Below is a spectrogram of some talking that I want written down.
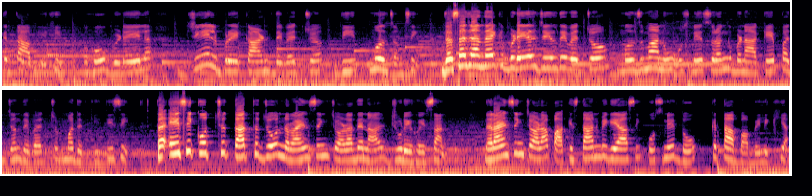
ਕਿਤਾਬ ਲਿਖੀ। ਉਹ ਬੜੇਲ ਜੇਲ੍ਹ ਬ੍ਰੇਕ ਕਾਂਡ ਦੇ ਵਿੱਚ ਵੀ ਮੁਲਜ਼ਮ ਸੀ। ਦੱਸਿਆ ਜਾਂਦਾ ਹੈ ਕਿ ਬੜੇਲ ਜੇਲ੍ਹ ਦੇ ਵਿੱਚੋਂ ਮੁਲਜ਼ਮਾਂ ਨੂੰ ਉਸਨੇ ਸੁਰੰਗ ਬਣਾ ਕੇ ਭੱਜਣ ਦੇ ਵਿੱਚ ਮਦਦ ਕੀਤੀ ਸੀ। ਤਾਂ ਇਹ ਸੀ ਕੁਝ ਤੱਥ ਜੋ ਨਰਾਇਣ ਸਿੰਘ ਚੌੜਾ ਦੇ ਨਾਲ ਜੁੜੇ ਹੋਏ ਸਨ। ਨਰਾਇਣ ਸਿੰਘ ਚੌੜਾ ਪਾਕਿਸਤਾਨ ਵੀ ਗਿਆ ਸੀ। ਉਸਨੇ ਦੋ ਕਿਤਾਬਾਂ ਵੀ ਲਿਖੀਆਂ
